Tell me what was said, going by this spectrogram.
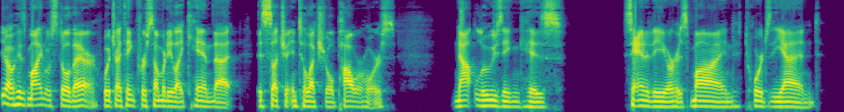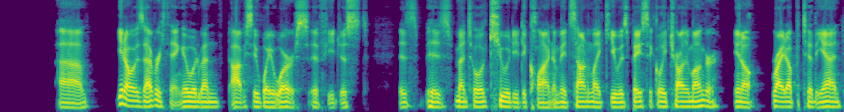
you know, his mind was still there, which I think for somebody like him that is such an intellectual power horse, not losing his sanity or his mind towards the end, uh, you know, is everything. It would have been obviously way worse if he just his his mental acuity declined. I mean, it sounded like he was basically Charlie Munger, you know, right up to the end.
